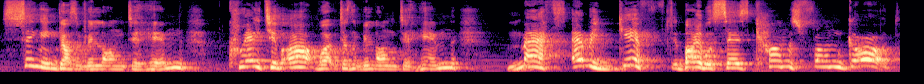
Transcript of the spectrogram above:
Singing doesn't belong to him, creative artwork doesn't belong to him. Maths, every gift, the Bible says, comes from God.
